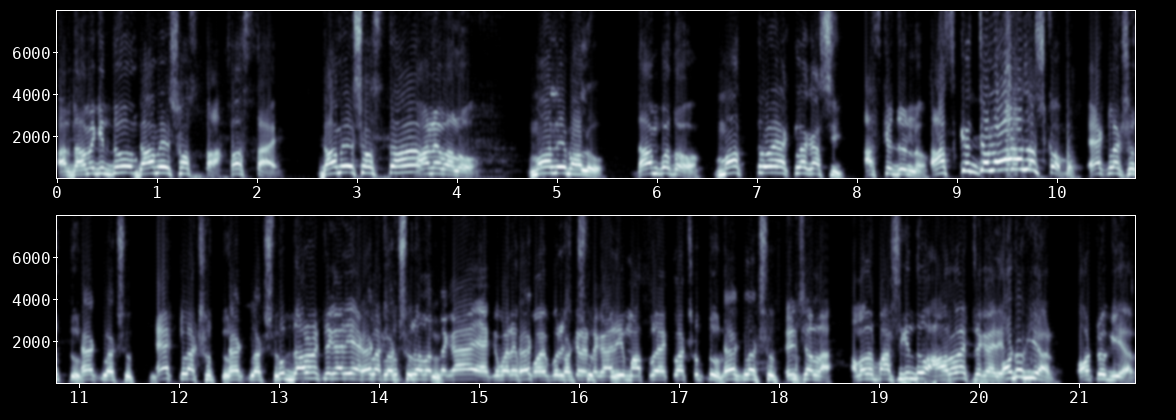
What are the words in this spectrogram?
আর দামে কিন্তু দামে সস্তা। সস্তায়। দামে সস্তা। মানে ভালো। মানে ভালো। দাম কত? মাত্র এক লাখ আশি। আজকের জন্য? আজকের জন্য আরও দশ কম। এক লাখ সত্তর। এক লাখ সত্তর। এক লাখ সত্তর। এক লাখ খুব সত্তর দারুণ একটা গাড়ি এক লাখ সত্তর হাজার। টাকায় একেবারে পরিষ্কার একটা গাড়ি মাত্র এক লাখ সত্তর। এক লাখ সত্তর। ইনশাল্লাহ আমাদের পাশে কিন্তু আরও একটা গাড়ি auto gear. Auto gear.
